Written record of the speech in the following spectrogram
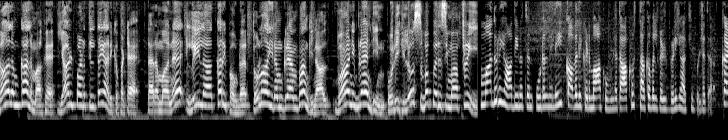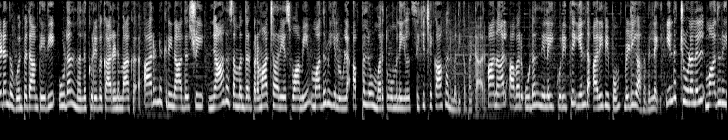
காலம் காலமாக யாழ்ப்பாணத்தில் தயாரிக்கப்பட்ட தரமான லீலா கறி பவுடர் தொள்ளாயிரம் கிராம் வாங்கினால் வாணி பிராண்டின் ஒரு கிலோ சிவப்பரிசிமா ஃப்ரீ மதுரை ஆதீனத்தின் உடல்நிலை கவலைக்கிடமாக உள்ளதாக தகவல்கள் வெளியாகியுள்ளது. கடந்த ஒன்பதாம் தேதி உடல் நலக்குறைவு காரணமாக அருணகிரிநாத ஸ்ரீ ஞான சம்பந்தர் பரமாச்சாரிய சுவாமி மதுரையில் உள்ள அப்பல்லோ மருத்துவமனையில் சிகிச்சைக்காக அனுமதிக்கப்பட்டார். ஆனால் அவர் உடல்நிலை குறித்து எந்த அறிவிப்பும் வெளியாகவில்லை. இந்த சூழலில் மதுரை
